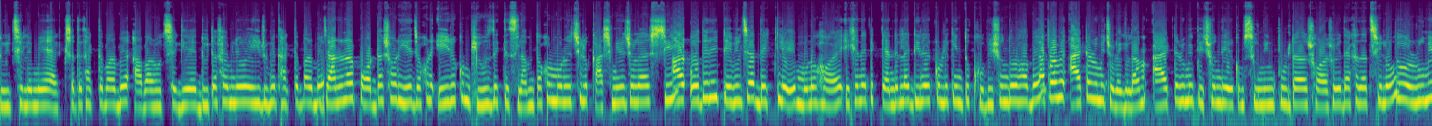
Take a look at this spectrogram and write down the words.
দুই ছেলে মেয়ে একসাথে থাকতে পারবে, আবার হচ্ছে গিয়ে দুইটা ফ্যামিলিও এই রুমে থাকতে পারবে। জানালার পর্দা সরিয়ে যখন এইরকম ভিউজ দেখতেছিলাম, তখন মনে হচ্ছিল কাশ্মীরে চলে আসছি। আর ওদের এই টেবিল চেয়ার দেখলে মনে হয় এখানে একটা ক্যান্ডেল লাইট ডিনার করলে কিন্তু খুবই সুন্দর হবে। তারপর আমি আরেকটা রুমে চলে গেলাম। আরেকটা রুমে পিছন দিয়ে এরকম সুইমিং পুলটা সরাসরি দেখা যাচ্ছিল। তো রুমে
